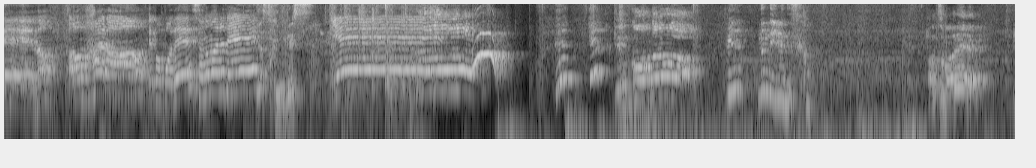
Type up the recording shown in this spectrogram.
せーのおはろーえぽぽです。そのまるです。やすくんです。イエ銀行反対側ーイえなんでいるんですか？だ集まれ。え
